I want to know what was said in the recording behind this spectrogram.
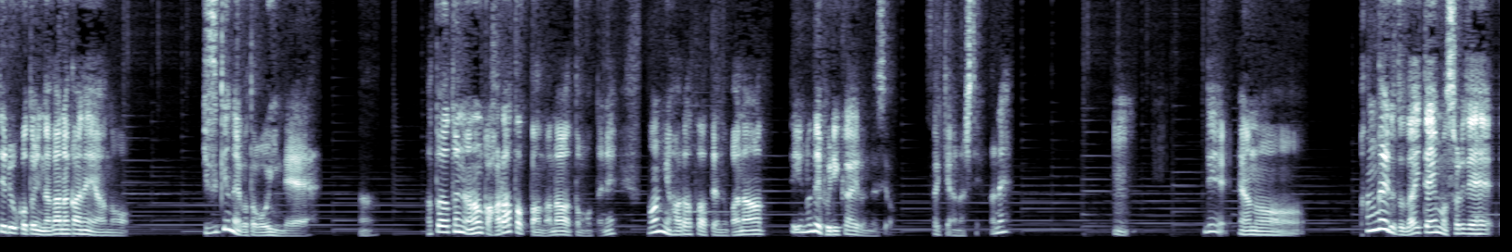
てることになかなかね、あの、気づけないことが多いんで、うん。後々になんか腹立ったんだなと思ってね、何腹立ってんのかなっていうので振り返るんですよ。さっき話してたね。うん。で、あの、考えると大体もうそれで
